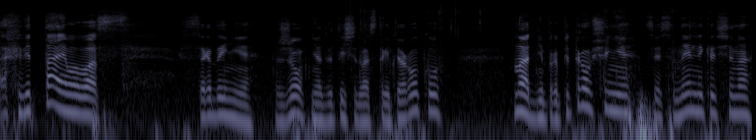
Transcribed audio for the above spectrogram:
Ах, Вітаємо вас в середині жовтня 2023 року на Дніпропетровщині. Це Синельниківщина.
